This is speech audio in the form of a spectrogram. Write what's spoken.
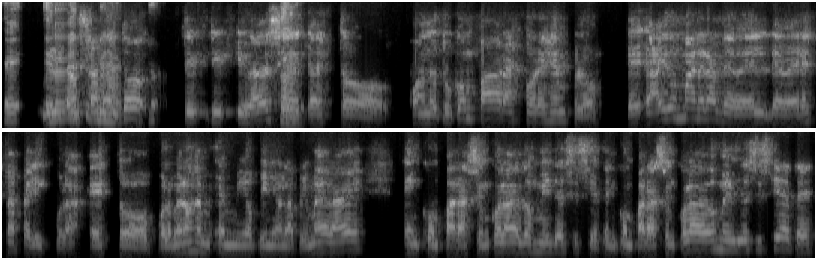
Eh, el- pensamiento, sí, sí, iba a decir esto, cuando tú comparas, por ejemplo, eh, hay dos maneras de ver, de ver esta película, esto, por lo menos en, en mi opinión. La primera es en comparación con la de 2017. En comparación con la de 2017,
